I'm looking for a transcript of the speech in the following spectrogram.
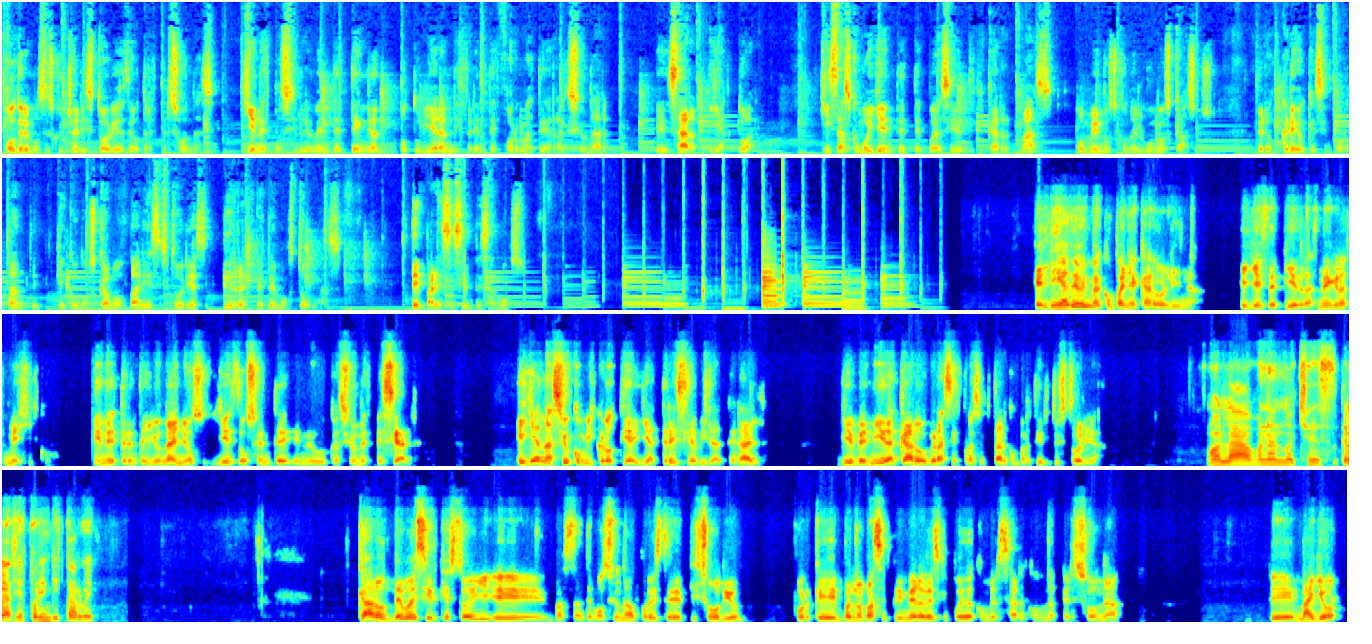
podremos escuchar historias de otras personas, quienes posiblemente tengan o tuvieran diferentes formas de reaccionar, pensar y actuar. Quizás como oyente te puedas identificar más o menos con algunos casos, pero creo que es importante que conozcamos varias historias y respetemos todas. ¿Te parece si empezamos? El día de hoy me acompaña Carolina. Ella es de Piedras Negras, México tiene 31 años y es docente en educación especial. Ella nació con microtia y atresia bilateral. Bienvenida, Caro. Gracias por aceptar compartir tu historia. Hola, buenas noches. Gracias por invitarme. Caro, debo decir que estoy eh, bastante emocionado por este episodio, porque, bueno, va a ser primera vez que pueda conversar con una persona eh, mayor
